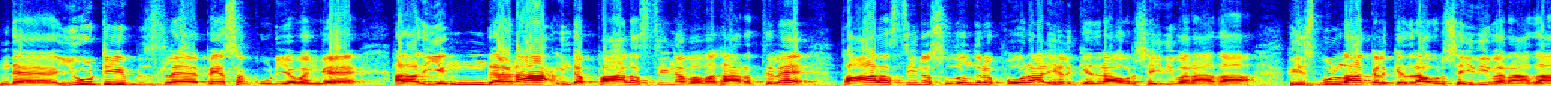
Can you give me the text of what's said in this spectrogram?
இந்த யூடியூப்ஸில் பேசக்கூடியவங்க அதாவது எங்கடா இந்த பாலஸ்தீன விவகாரத்தில் பாலஸ்தீன சுதந்திர போராளிகளுக்கு எதிராக ஒரு செய்தி வராதா? ஹிஸ்புல்லாக்களுக்கு எதிராக ஒரு செய்தி வராதா?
